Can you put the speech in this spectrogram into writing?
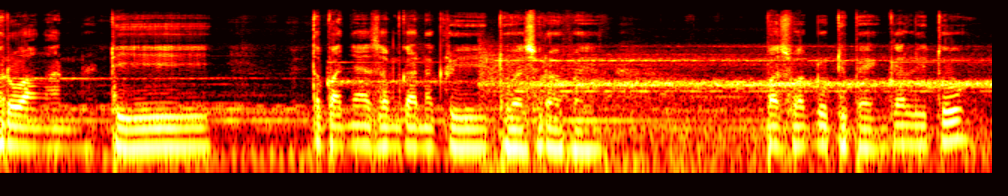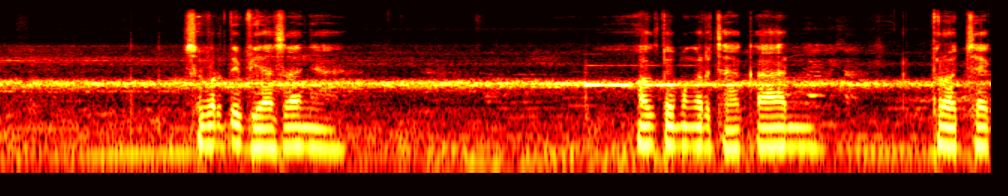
ruangan di tepatnya SMK Negeri 2 Surabaya. Pas waktu di bengkel itu seperti biasanya waktu mengerjakan proyek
